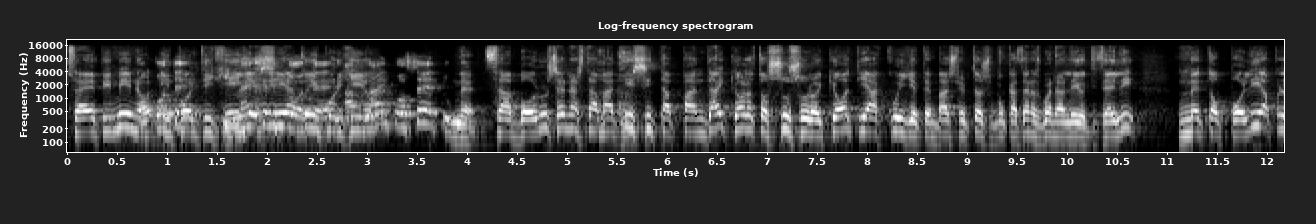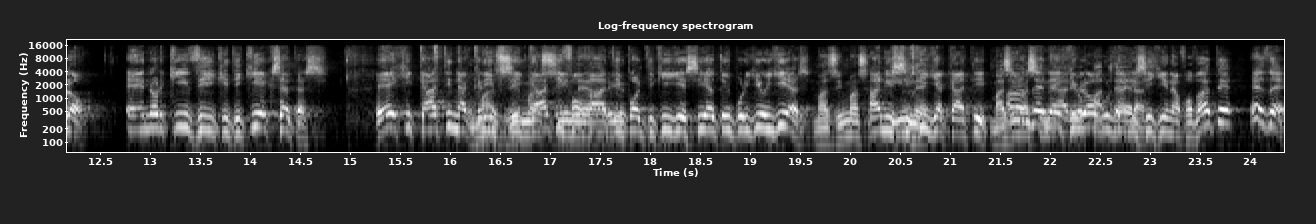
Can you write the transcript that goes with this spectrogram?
Θα επιμείνω, Οπότε, η πολιτική μέχρι ηγεσία του τότε, Υπουργείου Απλά υποθέτουμε. ναι, θα μπορούσε να σταματήσει τα πάντα και όλο το σούσουρο και ό,τι ακούγεται, εν πάση περιπτώσει, που ο καθένας μπορεί να λέει ό,τι θέλει, με το πολύ απλό ένορκη διοικητική εξέταση. Έχει κάτι να Το κρύψει, μαζί μας κάτι είναι, φοβάται Άρη. η πολιτική ηγεσία του Υπουργείου Υγείας. Μαζί μας Ανησυχεί είναι. για κάτι. Μαζί Αν μας δεν είναι, έχει Άρη, ο λόγους να πατέρας. ανησυχεί να φοβάται, ε δε.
